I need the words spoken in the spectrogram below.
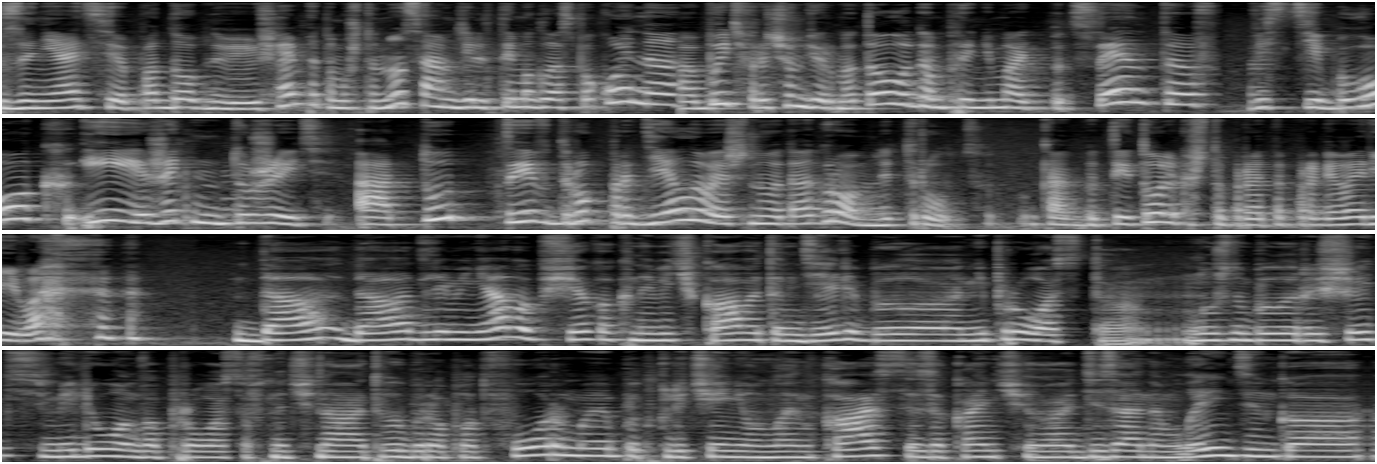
занятие подобными вещами, потому что, ну, на самом деле, ты могла спокойно быть врачом-дерматологом, принимать пациентов, вести блог и жить на тужить. А тут ты вдруг проделываешь, ну, это огромный труд. Как бы ты только что про это проговорила. Да, да, для меня вообще как новичка в этом деле было непросто. Нужно было решить миллион вопросов, начиная от выбора платформы, подключения онлайн-кассы, заканчивая дизайном лендинга,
